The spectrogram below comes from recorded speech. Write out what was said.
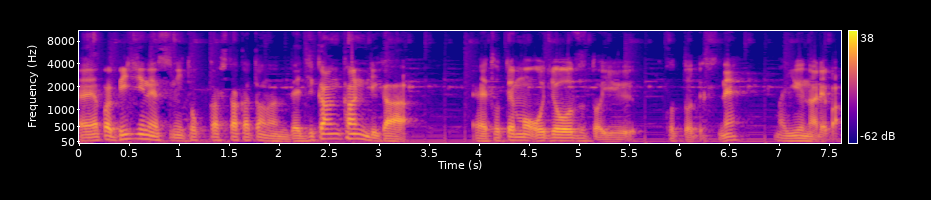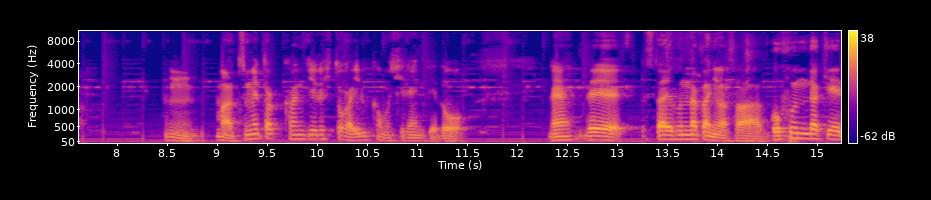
えやっぱりビジネスに特化した方なんで、時間管理が、えとてもお上手ということですね。まあ言うなれば。うん。まあ冷たく感じる人がいるかもしれんけど、ね。で、スタイフの中にはさ、5分だけ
